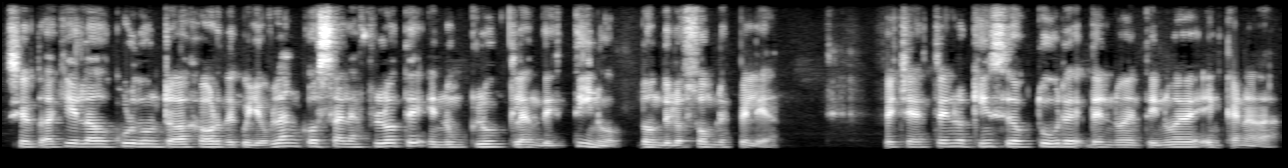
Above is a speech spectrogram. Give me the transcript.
¿Cierto? Aquí el lado oscuro de un trabajador de cuello blanco sale a flote en un club clandestino donde los hombres pelean. Fecha de estreno el 15 de octubre del 99 en Canadá.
